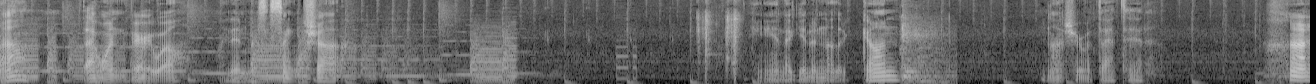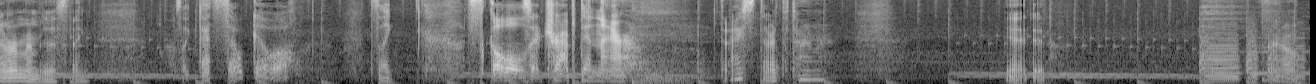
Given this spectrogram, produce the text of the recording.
Well, that went very well. I didn't miss a single shot. And I get another gun. Not sure what that did. I remember this thing. Like, that's so cool. It's like skulls are trapped in there. Did I start the timer? Yeah, I did. I don't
